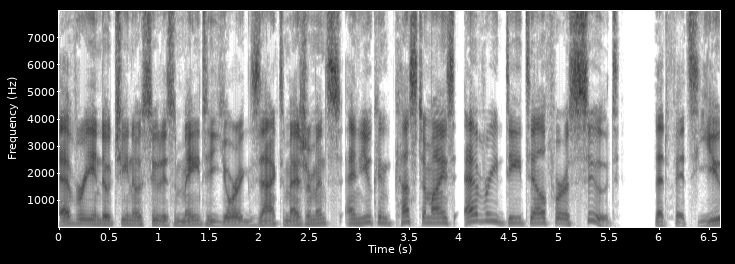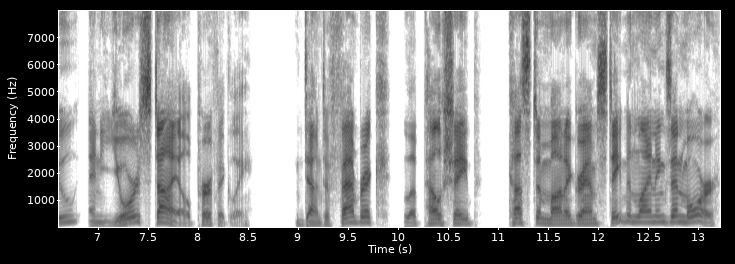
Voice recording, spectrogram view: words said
Every Indochino suit is made to your exact measurements, and you can customize every detail for a suit that fits you and your style perfectly. Down to fabric, lapel shape, custom monogram, statement linings, and more.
